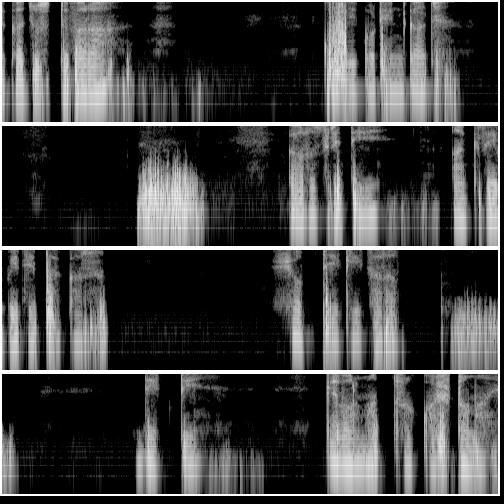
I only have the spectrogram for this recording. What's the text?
একা জুঝতে পারা খুবই কঠিন কাজ। কারও স্মৃতি আঁকড়ে বেঁচে থাকার সবথেকে খারাপ দিকটি কেবলমাত্র কষ্ট নয়,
